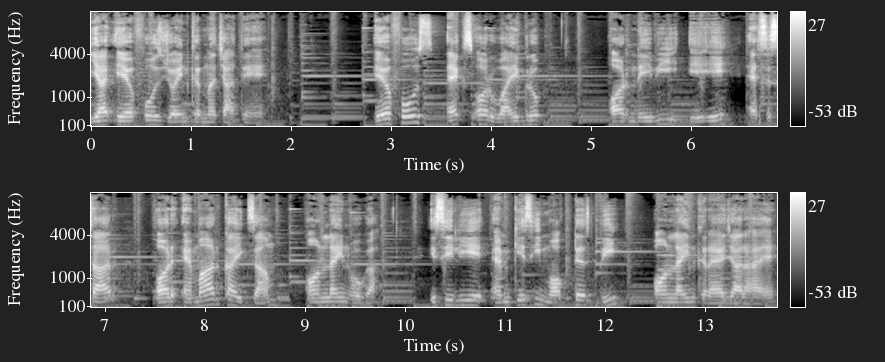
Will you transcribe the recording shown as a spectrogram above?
या एयरफोर्स ज्वाइन करना चाहते हैं। एयरफोर्स एक्स और वाई ग्रुप और navy A S S R और एम आर का एग्ज़ाम ऑनलाइन होगा। इसीलिए M K C mock test भी ऑनलाइन कराया जा रहा है।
